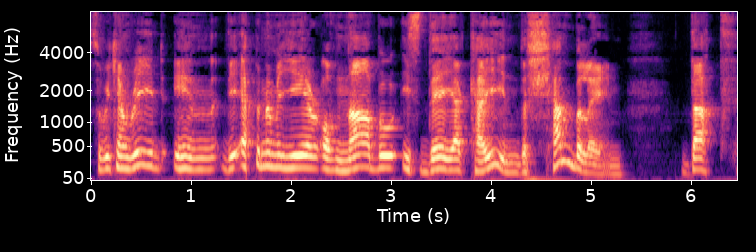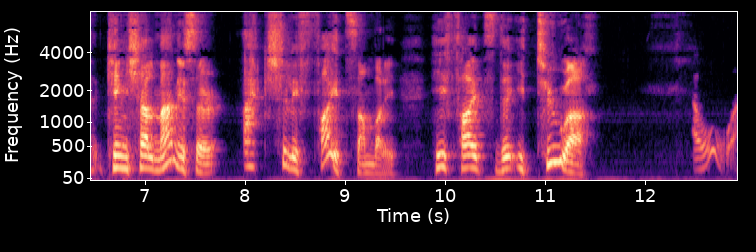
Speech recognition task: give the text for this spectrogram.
So we can read in the eponymy year of Nabu Isdeya Cain, the Chamberlain, that King Shalmaneser actually fights somebody. He fights the Itua. Oh.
